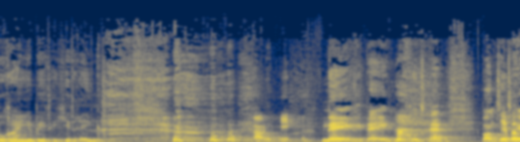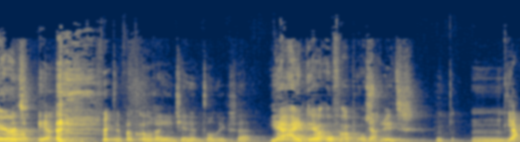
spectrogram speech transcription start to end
oranje bittertje drinkt. Nou, nee. Nee, nee, maar goed hè. Want Je het hebt, ook, ja. je hebt ook oranje gin en tonics, hè? Ja, ja, of Aperol Spritz. Mm, ja.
